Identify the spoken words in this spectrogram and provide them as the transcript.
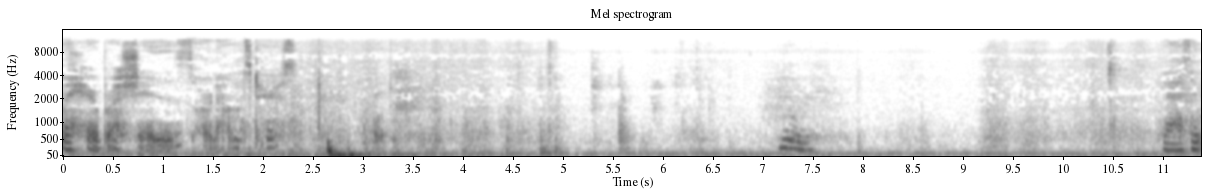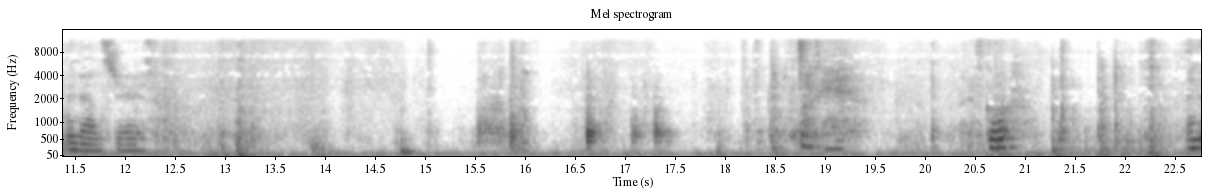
my hairbrushes are downstairs. Hmm. Yeah, I think they're downstairs. Okay. I've got an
